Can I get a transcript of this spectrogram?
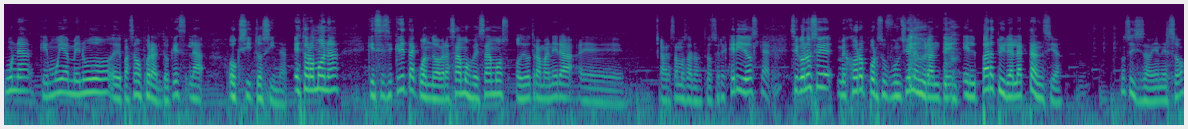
una que muy a menudo eh, pasamos por alto, que es la oxitocina. Esta hormona que se secreta cuando abrazamos, besamos o de otra manera eh, abrazamos a nuestros seres queridos, Claro. se conoce mejor por sus funciones durante el parto y la lactancia. No sé si sabían eso,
